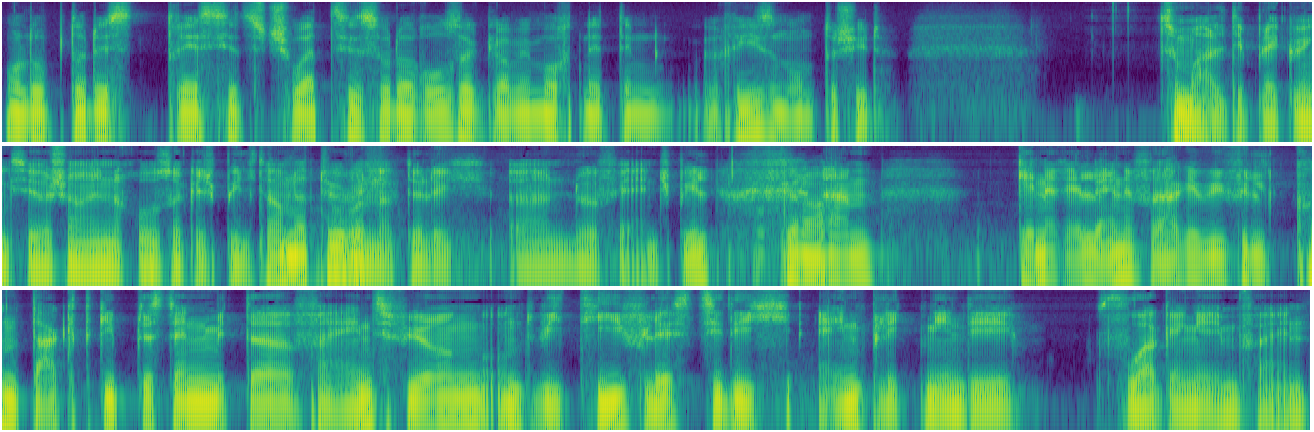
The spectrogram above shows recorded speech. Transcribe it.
Und ob da das Dress jetzt schwarz ist oder rosa, glaube ich, macht nicht den Riesenunterschied. Zumal die Black Wings ja schon in Rosa gespielt haben. Natürlich. Aber natürlich äh, nur für ein Spiel. Genau. Ähm, generell eine Frage, wie viel Kontakt gibt es denn mit der Vereinsführung und wie tief lässt sie dich einblicken in die Vorgänge im Verein?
